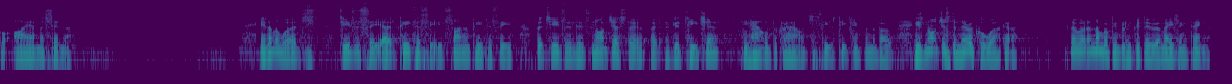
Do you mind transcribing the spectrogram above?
for I am a sinner. In other words, Jesus see, uh, Peter sees, Simon Peter sees, that Jesus is not just a, a, a good teacher. He held the crowds as he was teaching from the boat. He's not just a miracle worker. There were a number of people who could do amazing things.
